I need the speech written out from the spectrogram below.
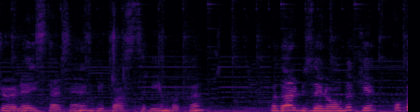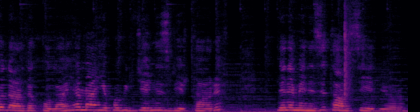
Şöyle isterseniz bir bastırayım bakın. O kadar güzel oldu ki o kadar da kolay. Hemen yapabileceğiniz bir tarif. Denemenizi tavsiye ediyorum.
